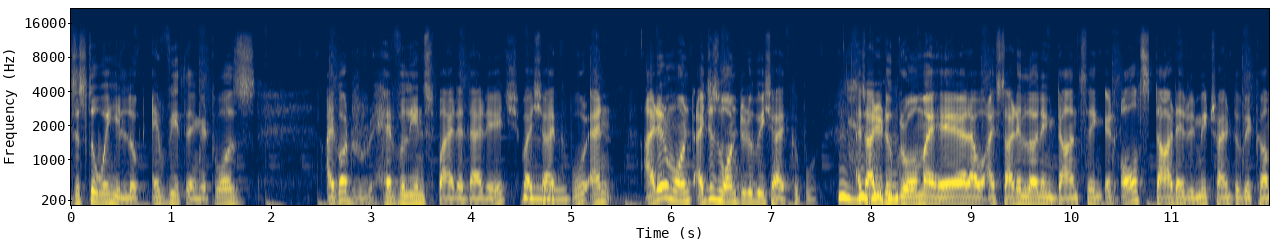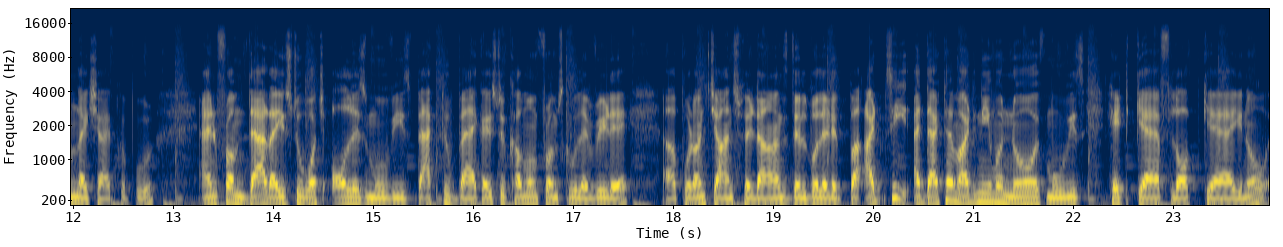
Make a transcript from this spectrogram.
just the way he looked, everything. It was, I got heavily inspired at that age by Shahid Kapoor, and I didn't want, I just wanted to be Shahid Kapoor. I started to grow my hair. I, I started learning dancing. It all started with me trying to become like Shahid Kapoor. And from that, I used to watch all his movies back to back. I used to come home from school every day, uh, put on Chance Pe Dance, Dil Bole Dippa. I see at that time I didn't even know if movies hit care, flop care. You know,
